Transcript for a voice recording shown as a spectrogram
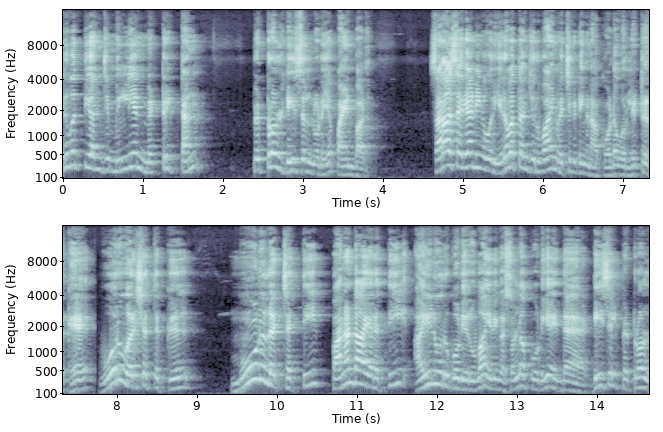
இருபத்தி அஞ்சு மில்லியன் மெட்ரிக் டன் பெட்ரோல் டீசலினுடைய பயன்பாடு. சராசரியாக நீங்கள் ஒரு இருபத்தஞ்சு ரூபாய்னு வச்சுக்கிட்டீங்கன்னா கூட ஒரு லிட்டருக்கு ஒரு வருஷத்துக்கு மூணு லட்சத்தி பன்னெண்டாயிரத்தி ஐநூறு கோடி ரூபாய் இவங்க சொல்லக்கூடிய இந்த டீசல் பெட்ரோல்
